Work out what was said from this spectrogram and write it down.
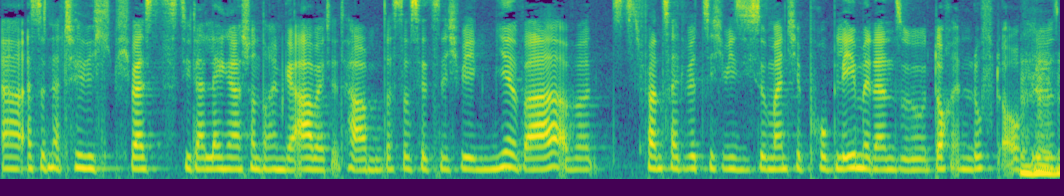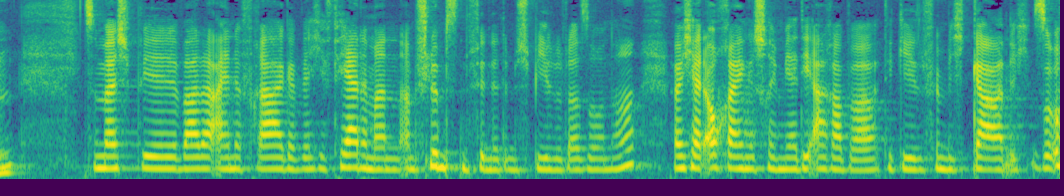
Äh, also natürlich, ich weiß, dass die da länger schon dran gearbeitet haben, dass das jetzt nicht wegen mir war, aber ich fand es halt witzig, wie sich so manche Probleme dann so doch in Luft auflösen. Zum Beispiel war da eine Frage, welche Pferde man am schlimmsten findet im Spiel oder so, ne? Habe ich halt auch reingeschrieben, ja, die Araber, die gehen für mich gar nicht so.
